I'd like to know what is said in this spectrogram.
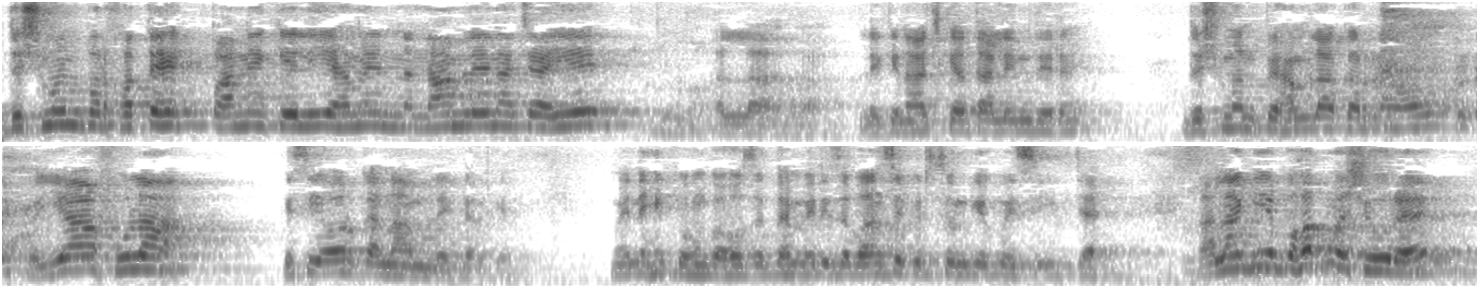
دشمن پر فتح پانے کے لیے ہمیں نام لینا چاہیے اللہ کا۔ لیکن آج کیا تعلیم دے رہے ہیں؟ دشمن پہ حملہ کرنا ہو تو یا فلاں کسی اور کا نام لے کر کے۔ میں نہیں کہوں گا، ہو سکتا ہے میری زبان سے پھر سن کے کوئی سیکھ جائے۔ حالانکہ یہ بہت مشہور ہے۔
